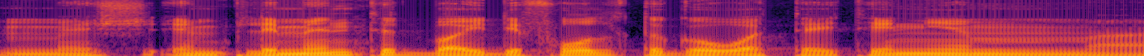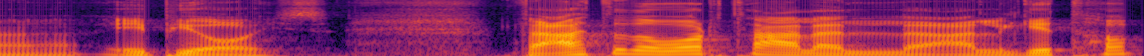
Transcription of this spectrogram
مش implemented by default جوه ال Titanium APIs فقعدت دورت على ال على ال GitHub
